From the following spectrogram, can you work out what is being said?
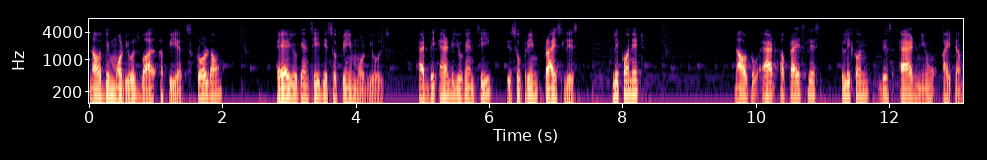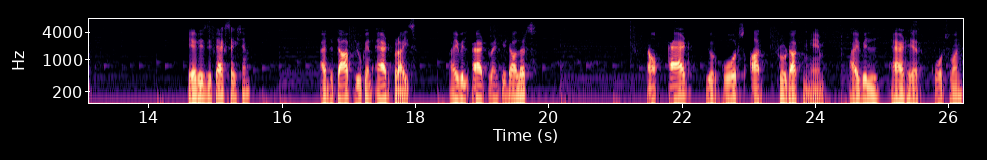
Now the modules will appear. Scroll down. Here you can see the Supreme modules. At the end you can see the Supreme price list. Click on it. Now to add a price list, click on this add new item. Here is the tax section. At the top you can add price. I will add $20. Now add your course or product name. I will add here course 1.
